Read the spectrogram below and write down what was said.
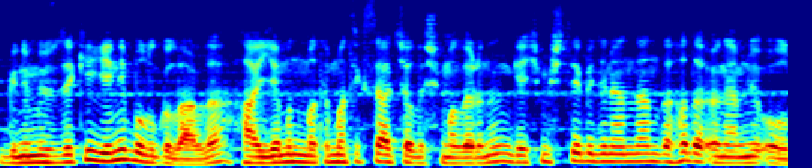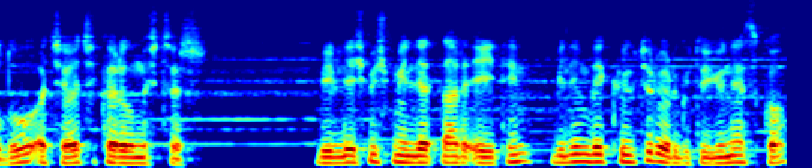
Günümüzdeki yeni bulgularla Hayyam'ın matematiksel çalışmalarının geçmişte bilinenden daha da önemli olduğu açığa çıkarılmıştır. Birleşmiş Milletler Eğitim, Bilim ve Kültür Örgütü UNESCO,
